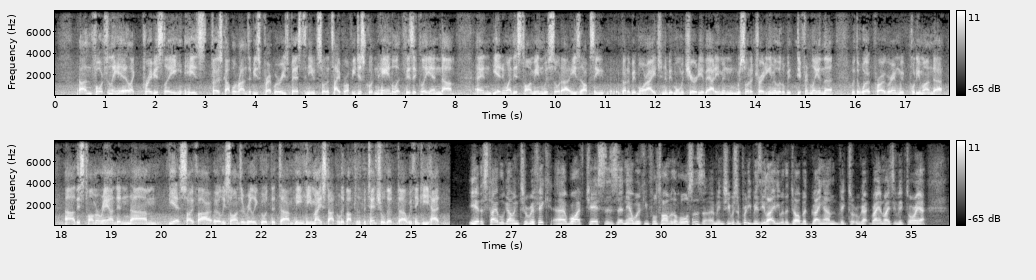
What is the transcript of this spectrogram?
unfortunately, like previously, his first couple of runs of his prep were his best, and he would sort of taper off. He just couldn't handle it physically, and um, and yeah, anyway, this time in was sort of he's obviously got a bit more age and a bit more maturity about him, and we're sort of treating him a little bit differently in the with the work program we've put him under uh, this time around, and um, yeah, so far early signs are really good that um, he he may start to live up to the potential that uh, we think he had. Yeah, the stable going terrific. Uh, wife Jess is uh, now working full time with the horses. I mean, she was a pretty busy lady with a job at Greyhound, Victor- Greyhound Racing Victoria.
